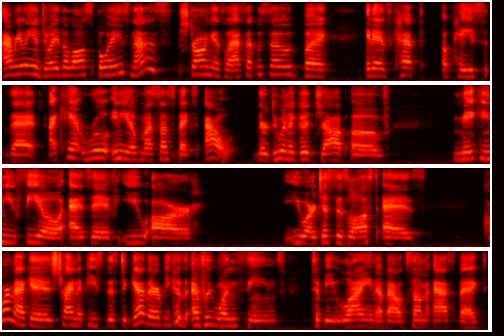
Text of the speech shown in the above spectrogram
I really enjoy The Lost Boys. Not as strong as last episode, but it has kept a pace that I can't rule any of my suspects out. They're doing a good job of making you feel as if you are you are just as lost as Cormack is trying to piece this together because everyone seems to be lying about some aspect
